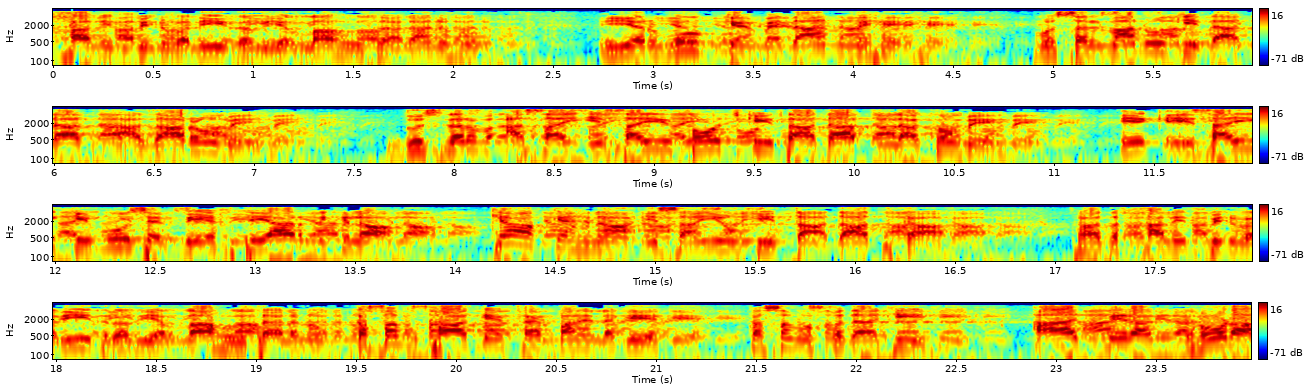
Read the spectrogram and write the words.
خالد بن ولی رضی اللہ تعالیٰ عنہ یرموک کے میدان میں ہے مسلمانوں کی تعداد ہزاروں میں۔ دوسری طرف عیسائی فوج کی تعداد لاکھوں میں ایک عیسائی کے منہ سے بے اختیار نکلا۔ کیا کہنا عیسائیوں کی تعداد کا؟ حضرت خالد بن ولید رضی اللہ تعالیٰ قسم کھا کے فرمانے لگے، قسم خدا کی، آج میرا گھوڑا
